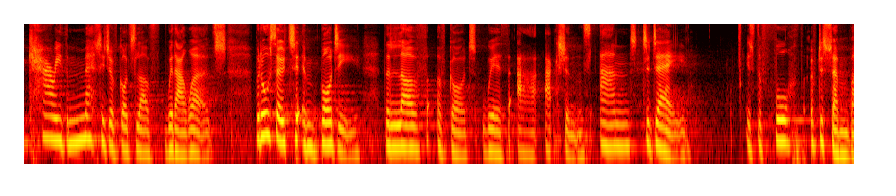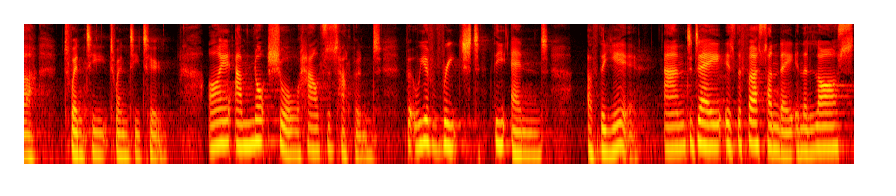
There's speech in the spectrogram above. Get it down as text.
carry the message of God's love with our words, but also to embody the love of God with our actions. And today is the 4th of December, 2022. I am not sure how this has happened, but we have reached the end of the year. And today is the first Sunday in the last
